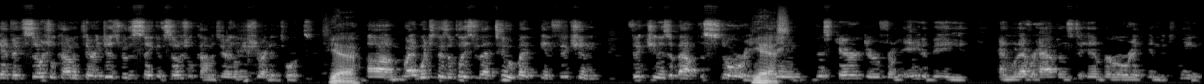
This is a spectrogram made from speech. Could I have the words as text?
if it's social commentary just for the sake of social commentary, let me shred it towards. Yeah. Um, right, which there's a place for that too. But in fiction, fiction is about the story, yes. getting this character from A to B, and whatever happens to him, her, or in, in between.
